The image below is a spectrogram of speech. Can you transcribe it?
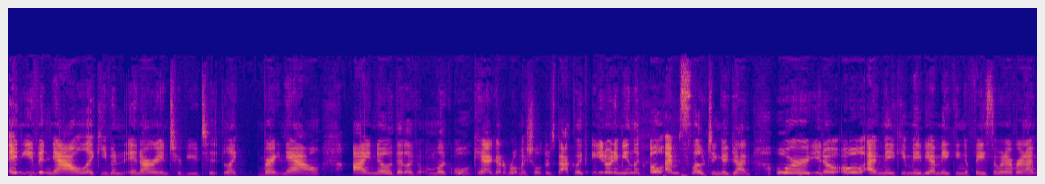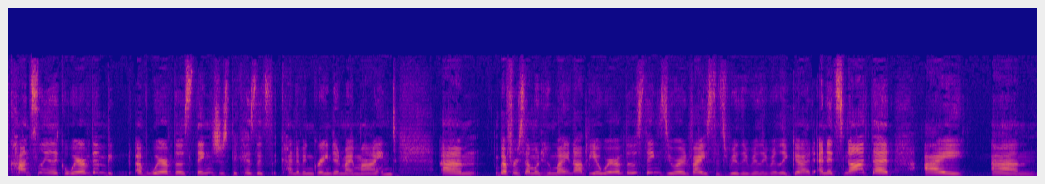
and even now like even in our interview to like right now i know that like i'm like oh, okay i gotta roll my shoulders back. Like you know what i mean? Like oh i'm slouching again or you know oh i'm making maybe i'm making a face or whatever. And i'm constantly like aware of them aware of those things just because it's kind of ingrained in my mind. Um, but for someone who might not be aware of those things your advice is really really really good. And it's not that i um,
